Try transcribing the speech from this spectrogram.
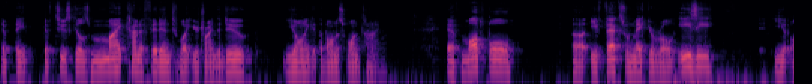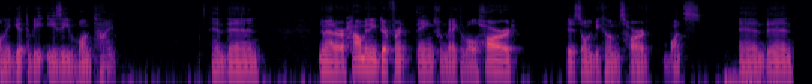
if they if two skills might kind of fit into what you're trying to do, you only get the bonus one time. If multiple uh, effects would make your roll easy, you only get to be easy one time. And then no matter how many different things would make the roll hard, it only becomes hard once. And then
